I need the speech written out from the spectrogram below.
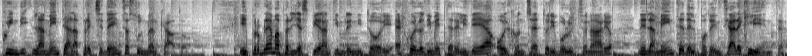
quindi la mente ha la precedenza sul mercato. Il problema per gli aspiranti imprenditori è quello di mettere l'idea o il concetto rivoluzionario nella mente del potenziale cliente.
